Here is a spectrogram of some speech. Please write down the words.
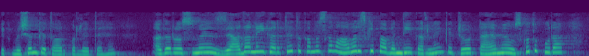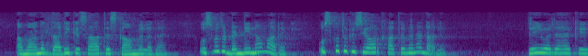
ایک مشن کے طور پر لیتے ہیں، اگر اس میں زیادہ نہیں کرتے تو کم از کم آورز کی پابندی کر لیں کہ جو ٹائم ہے اس کو تو پورا امانت داری کے ساتھ اس کام میں لگائیں۔ اس میں تو ڈنڈی نہ مارے اس کو تو کسی اور کھاتے میں نہ ڈالیں۔ یہی وجہ ہے کہ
